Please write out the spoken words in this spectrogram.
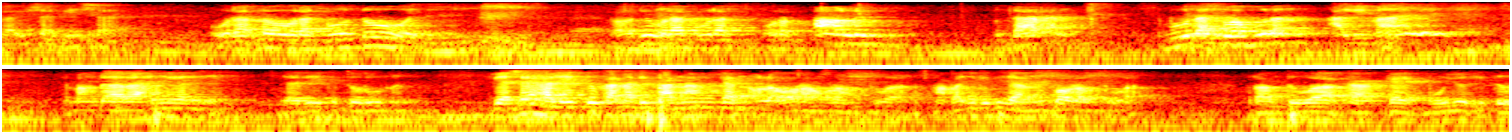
Gak bisa-bisa. Urat lo urat bodoh. Kalau dia urat-urat urat alim, bentaran. Bulan, dua bulan, alim aja. Emang darahnya kan ini dari keturunan. Biasanya hal itu karena ditanamkan oleh orang-orang tua. Makanya kita jangan lupa orang tua. Orang tua, kakek, buyut itu.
